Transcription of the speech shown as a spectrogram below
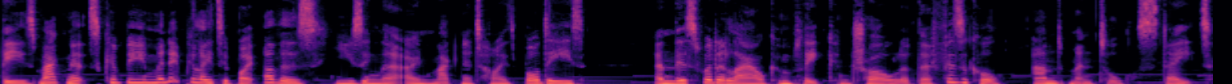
These magnets could be manipulated by others using their own magnetized bodies, and this would allow complete control of their physical and mental state.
